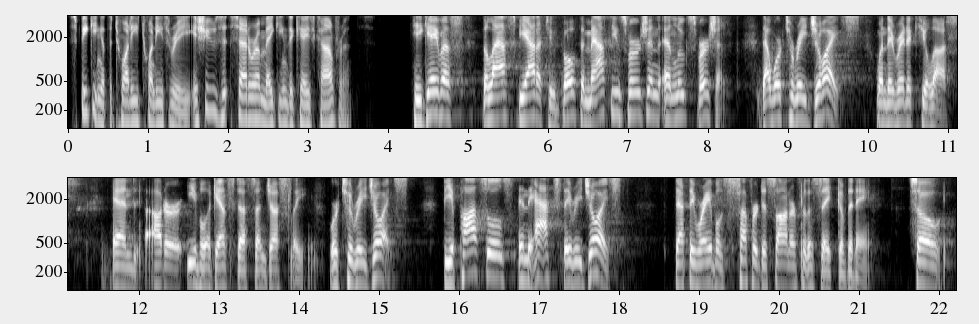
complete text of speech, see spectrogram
speaking at the 2023 Issues Etc. Making the Case conference. He gave us the last beatitude, both in Matthew's version and Luke's version, that we're to rejoice when they ridicule us and utter evil against us unjustly. We're to rejoice. The apostles in the Acts, they rejoiced that they were able to suffer dishonor for the sake of the name. So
